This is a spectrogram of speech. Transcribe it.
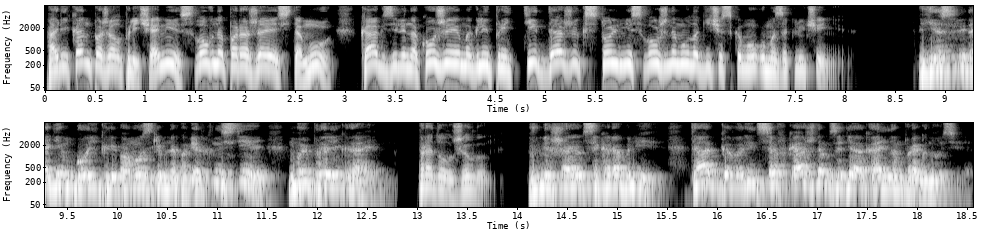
Арикан пожал плечами, словно поражаясь тому, как зеленокожие могли прийти даже к столь несложному логическому умозаключению. «Если дадим бой грибомозгим на поверхности, мы проиграем», – продолжил он. «Вмешаются корабли. Так говорится в каждом зодиакальном прогнозе.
